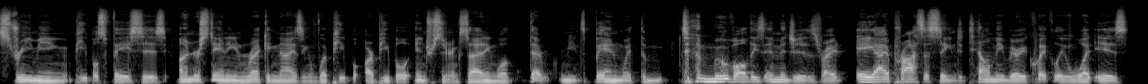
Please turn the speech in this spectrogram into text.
streaming people's faces, understanding and recognizing what people are people interested in exciting. Well, that means bandwidth to, to move all these images, right? AI processing to tell me very quickly what is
